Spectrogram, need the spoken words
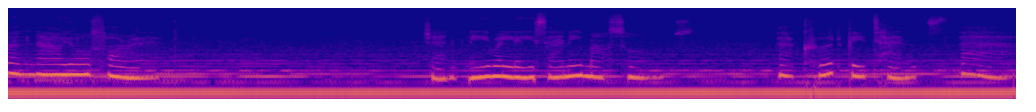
And now your forehead. Gently release any muscles that could be tense there.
